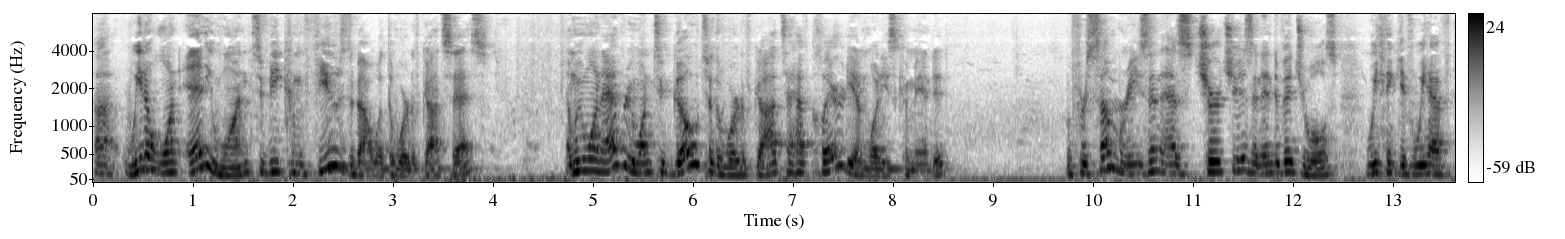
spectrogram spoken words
uh, we don't want anyone to be confused about what the Word of God says. And we want everyone to go to the Word of God to have clarity on what He's commanded. But for some reason, as churches and individuals, we think if we have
